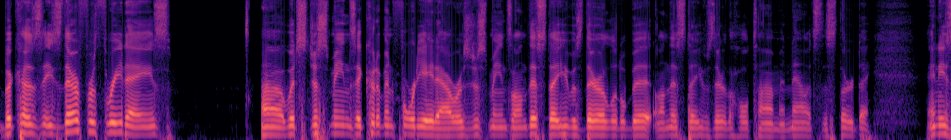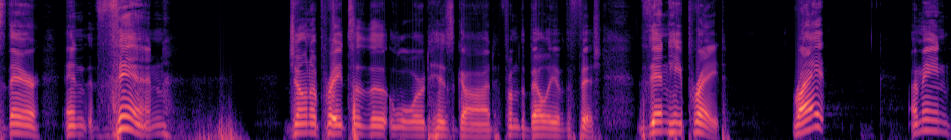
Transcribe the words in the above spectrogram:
because he's there for three days, uh, which just means it could have been 48 hours. Just means on this day he was there a little bit, on this day he was there the whole time, and now it's this third day, and he's there, and then Jonah prayed to the Lord his God from the belly of the fish. Then he prayed, right? I mean,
